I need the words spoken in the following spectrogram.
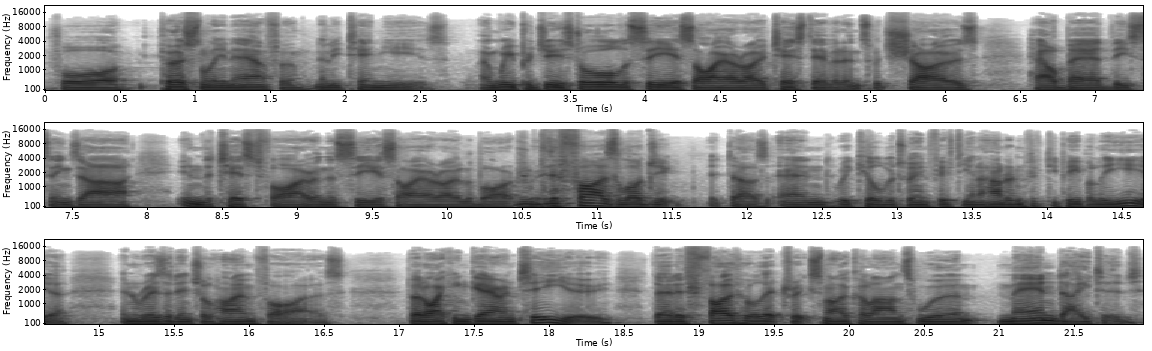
for personally now for nearly 10 years. And we produced all the CSIRO test evidence which shows how bad these things are in the test fire in the CSIRO laboratory. It defies logic. It does. And we kill between 50 and 150 people a year in residential home fires. But I can guarantee you that if photoelectric smoke alarms were mandated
